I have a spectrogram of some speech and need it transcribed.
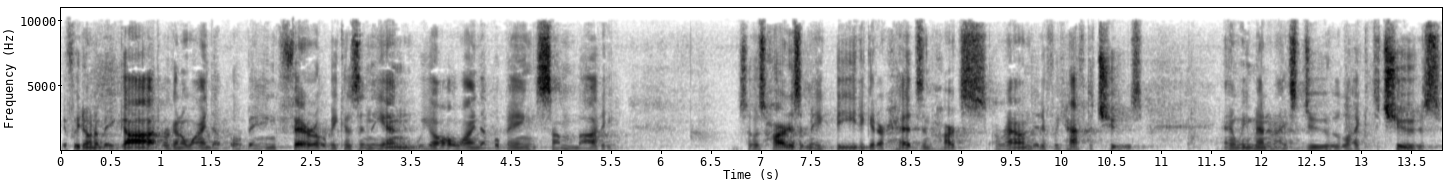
if we don't obey God, we're going to wind up obeying Pharaoh, because in the end, we all wind up obeying somebody. So, as hard as it may be to get our heads and hearts around it, if we have to choose, and we Mennonites do like to choose,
